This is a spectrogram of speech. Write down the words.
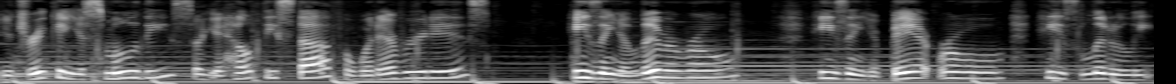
you're drinking your smoothies or your healthy stuff or whatever it is. He's in your living room. He's in your bedroom. He's literally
